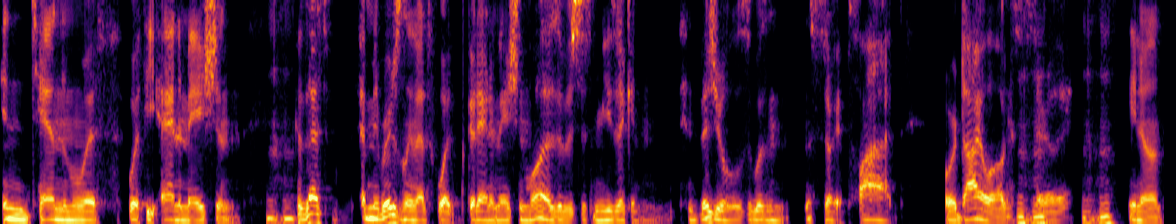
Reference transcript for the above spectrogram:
in tandem with with the animation because that's I mean originally that's what good animation was. It was just music and, and visuals. It wasn't necessarily a plot or dialogue necessarily, Mhm. you know.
